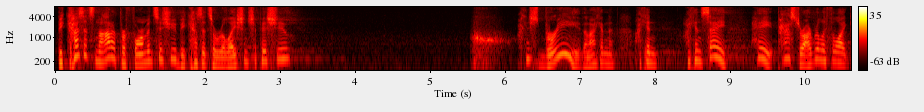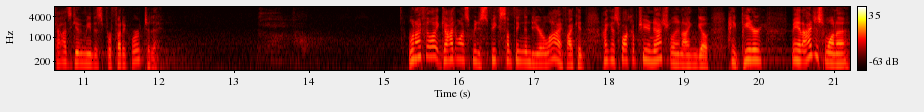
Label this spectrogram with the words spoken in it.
Because it's not a performance issue, because it's a relationship issue, I can just breathe and I can, I can, I can say, hey, Pastor, I really feel like God's given me this prophetic word today. When I feel like God wants me to speak something into your life, I can, I can just walk up to you naturally and I can go, hey, Peter, man, I just want to,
